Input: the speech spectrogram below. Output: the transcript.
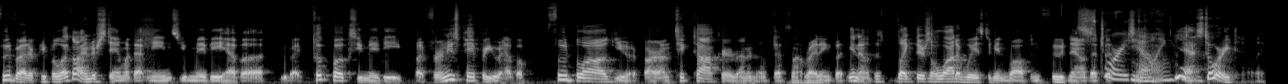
food writer. People are like, oh, I understand what that means. You maybe have a, you write cookbooks, you maybe write for a newspaper, you have a food blog, you are on TikTok, or I don't know if that's not writing, but you know, there's, like there's a lot of ways to be involved in food now. Storytelling. That, yeah, storytelling.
